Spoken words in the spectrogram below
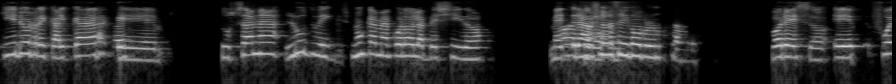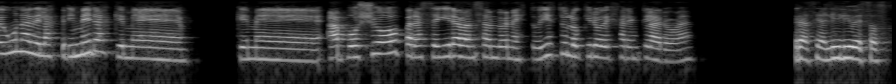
quiero recalcar que Susana Ludwig, nunca me acuerdo el apellido. Me trago. yo no sé cómo pronunciarlo. Por eso, eh, fue una de las primeras que me, que me apoyó para seguir avanzando en esto. Y esto lo quiero dejar en claro. ¿eh? Gracias, Lili. Besos.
